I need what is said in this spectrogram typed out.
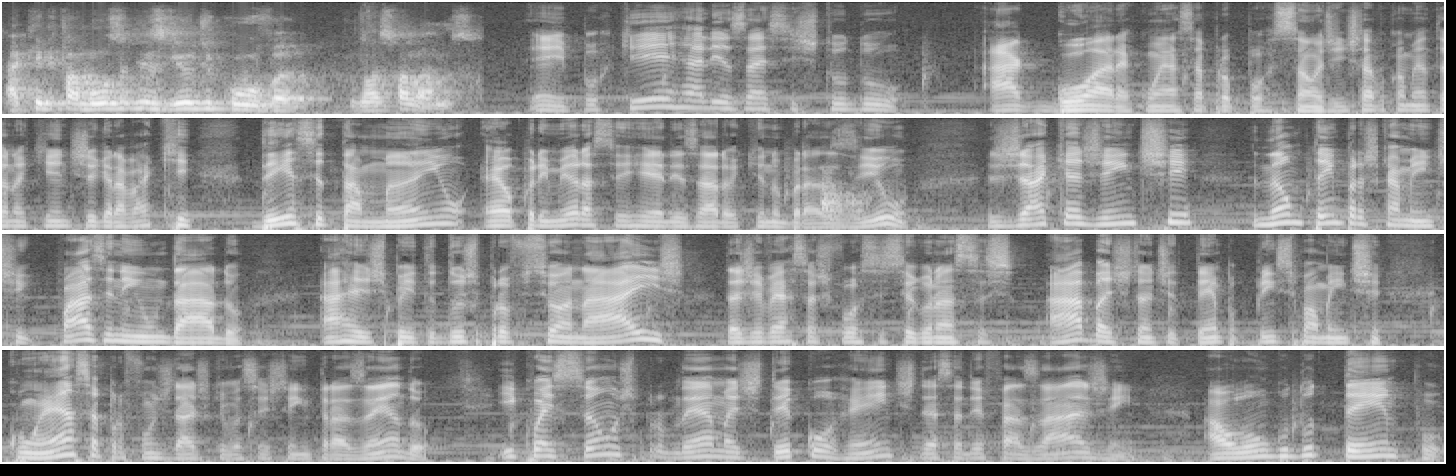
Aquele famoso desvio de curva que nós falamos. Ei, por que realizar esse estudo agora com essa proporção? A gente estava comentando aqui antes de gravar que desse tamanho é o primeiro a ser realizado aqui no Brasil já que a gente não tem praticamente quase nenhum dado a respeito dos profissionais das diversas forças de segurança há bastante tempo, principalmente com essa profundidade que vocês têm trazendo, e quais são os problemas decorrentes dessa defasagem ao longo do tempo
